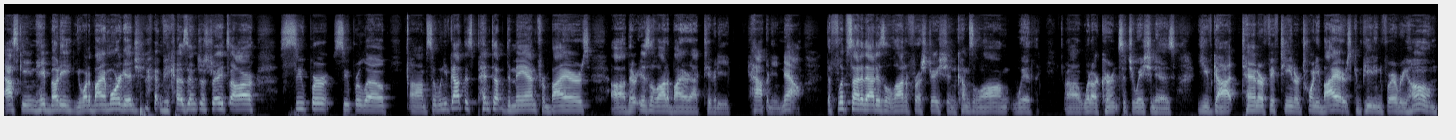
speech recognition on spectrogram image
asking hey buddy you want to buy a mortgage because interest rates are super super low um, so when you've got this pent up demand from buyers uh, there is a lot of buyer activity happening now the flip side of that is a lot of frustration comes along with uh, what our current situation is. You've got 10 or 15 or 20 buyers competing for every home.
